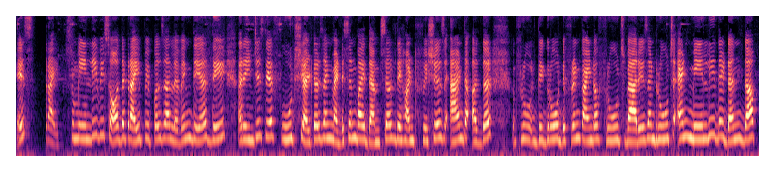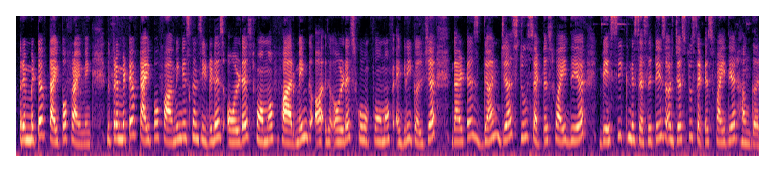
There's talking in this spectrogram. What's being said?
is tribe. So mainly we saw the tribe peoples are living there. They arranges their food shelters and medicine by themselves. They hunt fishes and the other fruit they grow different kind of fruits berries and roots and mainly they done the primitive type of farming. The primitive type of farming is considered as oldest form of farming uh, oldest form of agriculture. That is done just to satisfy their basic necessities or just to satisfy their hunger.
